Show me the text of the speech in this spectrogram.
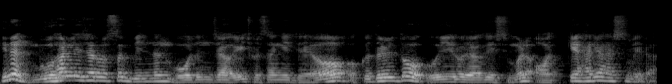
이는 무할례자로서 믿는 모든 자의 조상이 되어 그들도 의로 여기심을 얻게 하려 하심이라.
